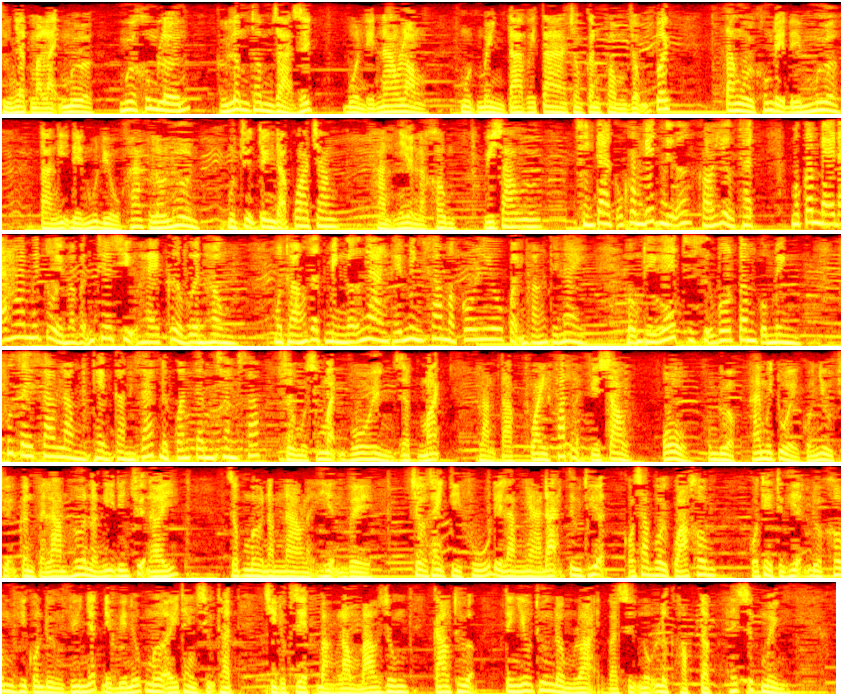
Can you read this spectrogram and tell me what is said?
Chủ nhật mà lại mưa, mưa không lớn, cứ lâm thâm giả dích, buồn đến nao lòng. Một mình ta với ta trong căn phòng rộng tuếch, ta ngồi không để đến mưa, ta nghĩ đến một điều khác lớn hơn, một chuyện tình đã qua chăng? Hẳn nhiên là không, vì sao ư? Chính ta cũng không biết nữa, khó hiểu thật. Một con bé đã 20 tuổi mà vẫn chưa chịu hé cửa vườn hồng. Một thoáng giật mình ngỡ ngàng thấy mình sao mà cô liêu quạnh vắng thế này. Bỗng thấy ghét cho sự vô tâm của mình. Phút giây sao lòng thèm cảm giác được quan tâm chăm sóc. Rồi một sức mạnh vô hình giật mạnh, làm ta quay phát lại phía sau. Ồ, không được, 20 tuổi có nhiều chuyện cần phải làm hơn là nghĩ đến chuyện ấy. Giấc mơ năm nào lại hiện về, trở thành tỷ phú để làm nhà đại từ thiện, có xa vời quá không? Có thể thực hiện được không khi con đường duy nhất để biến ước mơ ấy thành sự thật chỉ được dệt bằng lòng bao dung, cao thượng, tình yêu thương đồng loại và sự nỗ lực học tập hết sức mình.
